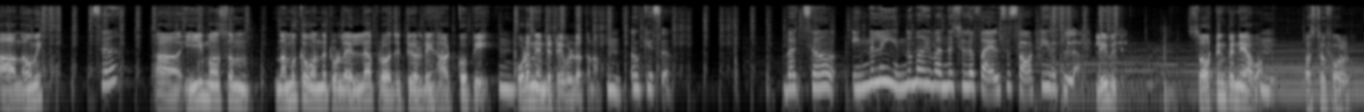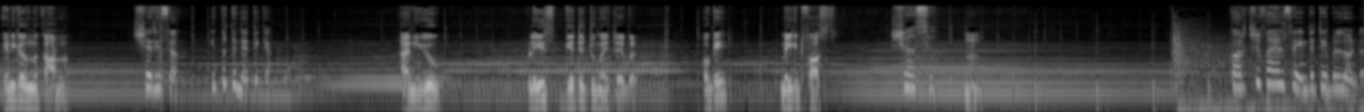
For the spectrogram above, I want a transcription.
ആ നവമി. ആ, ഈ മാസം നമുക്ക് വന്നിട്ടുള്ള എല്ലാ പ്രോജക്റ്റുകളുടെയും ഹാർഡ് കോപ്പി ഉടനെ എന്റെ ടേബിളിൽ എത്തണം. ഓക്കെ സർ. ബട്ട് സർ ഇന്നലെ ഇന്നുമായി വന്ന ചില ഫയൽസ് സോർട്ട് ചെയ്തിട്ടില്ല. ലീവ് ഇറ്റ് സോർട്ടിംഗ് പിന്നെ ആവാം. ഫസ്റ്റ് ഓഫ് ഓൾ എനിക്കതൊന്ന് കാണണം. ശരി സർ. ഇപ്പൊ തന്നെ എത്തിക്കാം. And you please get it to my table okay make it fast sure sir കുറച്ച് ഫയൽസ് എന്റെ ടേബിളിലുണ്ട്.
